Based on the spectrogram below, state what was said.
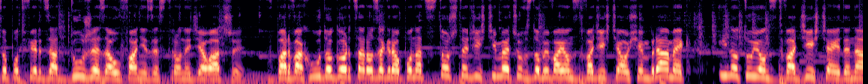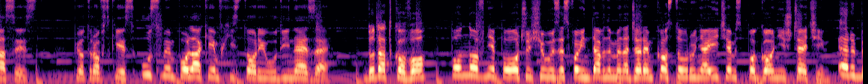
co potwierdza duże zaufanie ze strony działaczy. W barwach Łudogorca rozegrał ponad 140 meczów, zdobywając 28 bramek i notując 21 asyst. Piotrowski jest ósmym Polakiem w historii Udinese. Dodatkowo ponownie pooczy siły ze swoim dawnym menadżerem Kostą Runiaiciem z Pogoni Szczecin. RB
